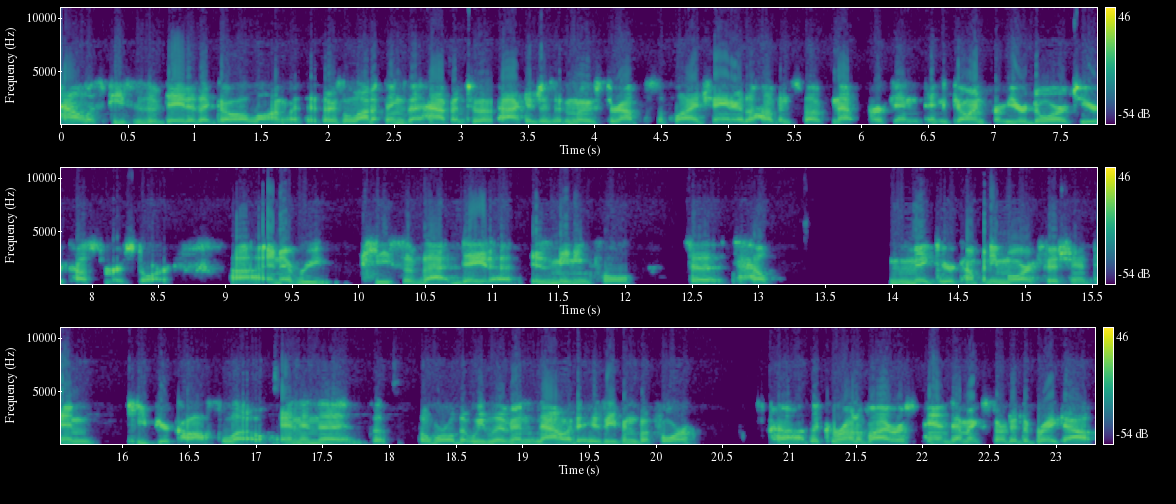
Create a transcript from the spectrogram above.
countless pieces of data that go along with it. There's a lot of things that happen to a package as it moves throughout the supply chain or the hub and spoke network and, and going from your door to your customer's door. Uh, and every piece of that data is meaningful to, to help make your company more efficient and keep your costs low. And in the, the, the world that we live in nowadays, even before uh, the coronavirus pandemic started to break out,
